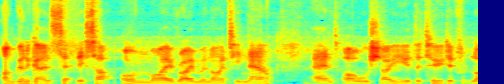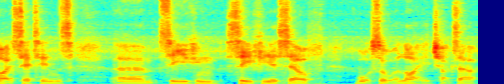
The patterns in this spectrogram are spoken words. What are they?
I'm going to go and set this up on my Roma 90 now and I will show you the two different light settings um, so you can see for yourself what sort of light it chucks out.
